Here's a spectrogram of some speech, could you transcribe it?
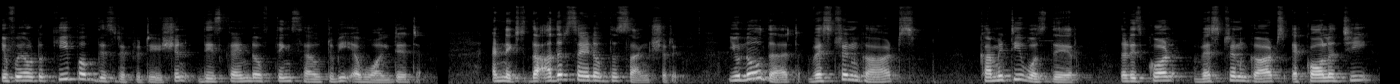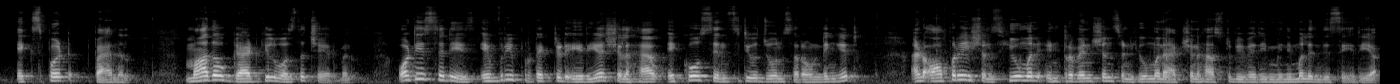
If we have to keep up this reputation, these kind of things have to be avoided. And next, the other side of the sanctuary. You know that Western Ghats committee was there that is called Western Ghats Ecology Expert Panel. Madhav Gadgil was the chairman. What he said is every protected area shall have eco-sensitive zone surrounding it and operations, human interventions and human action has to be very minimal in this area.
